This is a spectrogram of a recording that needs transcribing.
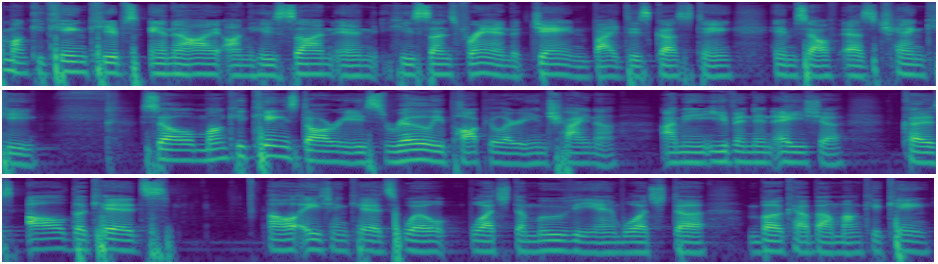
The Monkey King keeps an eye on his son and his son's friend Jane by disguising himself as Chin-Kee. So Monkey King story is really popular in China. I mean, even in Asia, because all the kids, all Asian kids will watch the movie and watch the book about Monkey King.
